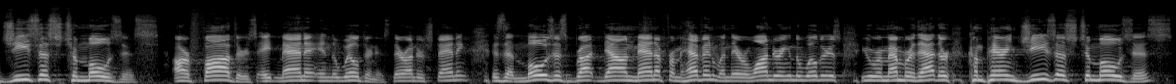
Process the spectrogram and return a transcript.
Jesus to Moses. Our fathers ate manna in the wilderness. Their understanding is that Moses brought down manna from heaven when they were wandering in the wilderness. You remember that? They're comparing Jesus to Moses.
